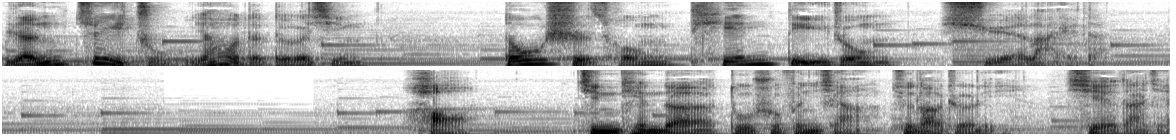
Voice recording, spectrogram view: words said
人最主要的德行，都是从天地中学来的。好，今天的读书分享就到这里，谢谢大家。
